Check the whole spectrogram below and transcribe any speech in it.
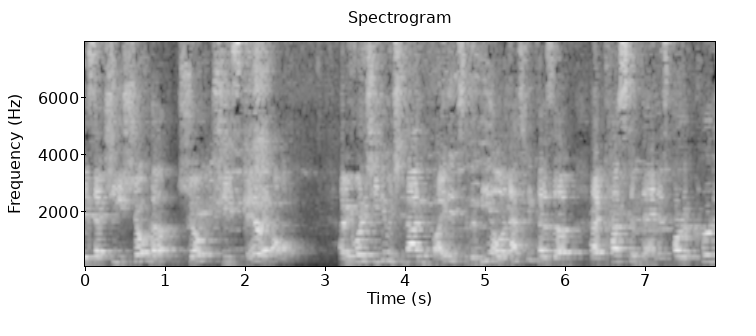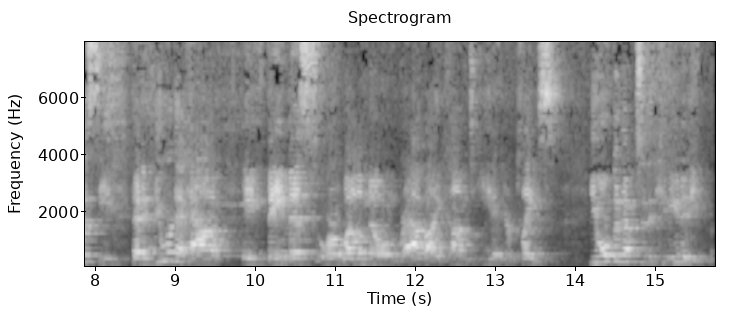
is that she showed up, showed, she's there at all. I mean, what is she doing? She's not invited to the meal, and that's because of a custom then, as part of courtesy, that if you were to have a famous or well-known rabbi come to eat at your place, you open up to the community.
